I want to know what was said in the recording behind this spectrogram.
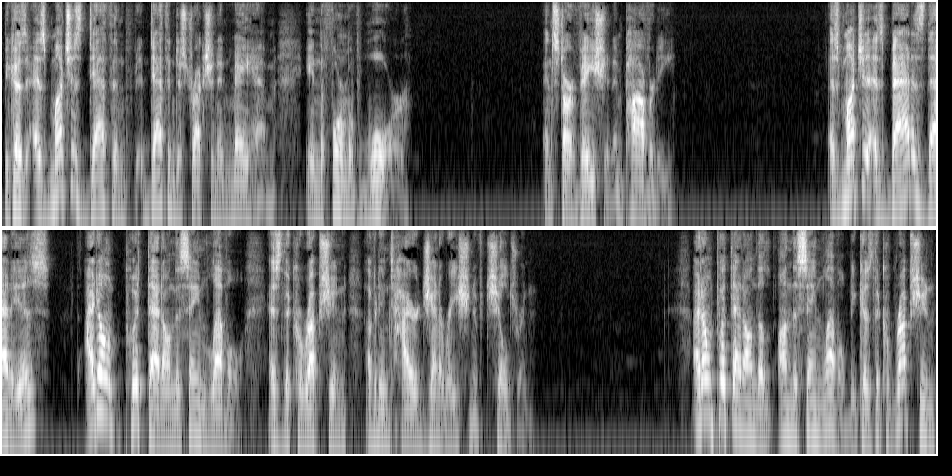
Because as much as death and death and destruction and mayhem in the form of war and starvation and poverty, as much as bad as that is, I don't put that on the same level as the corruption of an entire generation of children. I don't put that on the on the same level because the corruption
